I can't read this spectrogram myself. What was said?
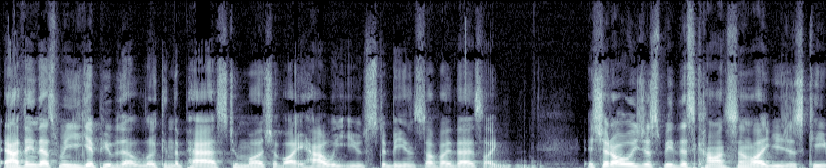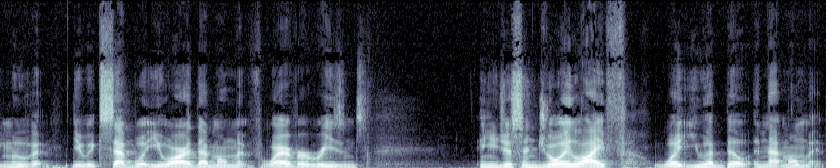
And I think that's when you get people that look in the past too much of like how we used to be and stuff like that. It's like it should always just be this constant like you just keep moving. You accept what you are at that moment for whatever reasons and you just enjoy life what you have built in that moment.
